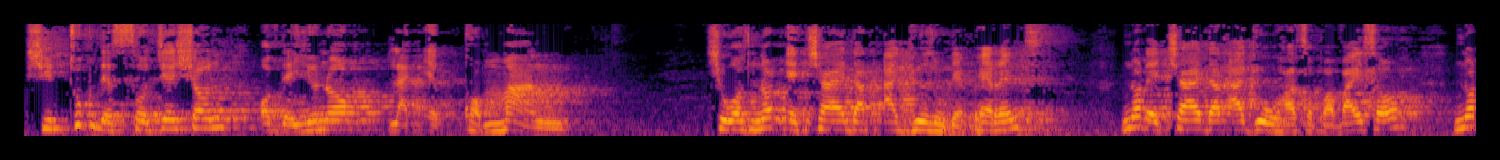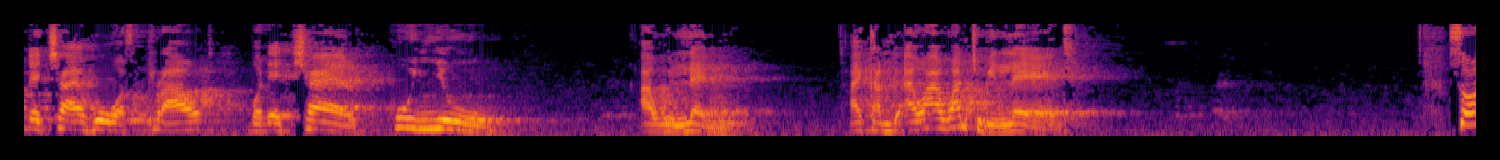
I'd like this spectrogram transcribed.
She took the suggestion of the eunuch like a command. She was not a child that argues with the parent, not a child that argued with her supervisor, not a child who was proud, but a child who knew, I will learn. I can. I, I want to be led. So,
